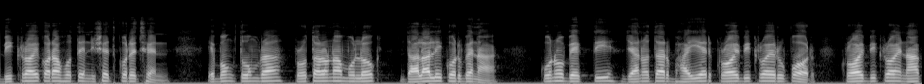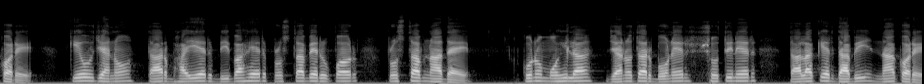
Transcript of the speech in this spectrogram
বিক্রয় করা হতে নিষেধ করেছেন এবং তোমরা প্রতারণামূলক দালালি করবে না। কোনো ব্যক্তি যেন তার ভাইয়ের ক্রয় বিক্রয়ের উপর ক্রয় বিক্রয় না করে, কেউ যেন তার ভাইয়ের বিবাহের প্রস্তাবের উপর প্রস্তাব না দেয়। কোনো মহিলা যেন তার বোনের সতীনের তালাকের দাবি না করে।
